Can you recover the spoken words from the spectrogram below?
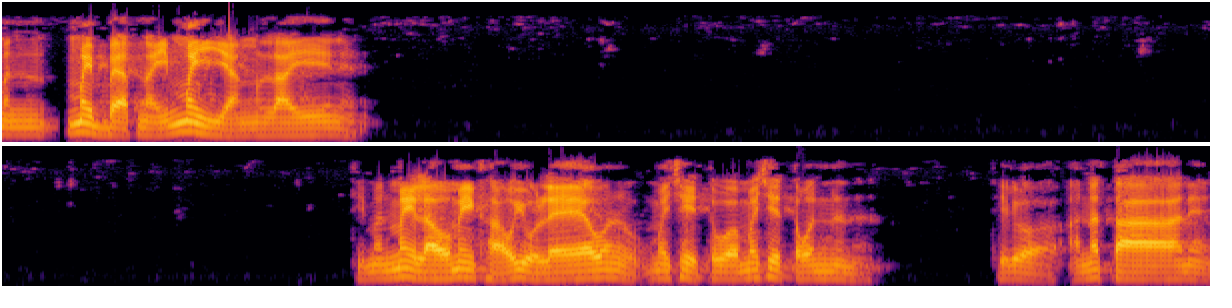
มันไม่แบบไหนไม่อย่างไรเนี่ย ที่มันไม่เราไม่เขาอยู่แล้ว ไม่ใช่ตัวไม่ใช่ตนนะที่เรียกว่าอนัตตาเนี่ย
